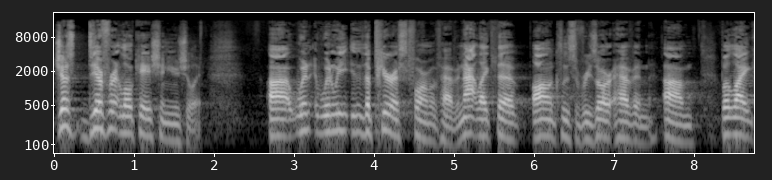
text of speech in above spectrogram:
Just different location usually. Uh, when, when we, the purest form of heaven, not like the all inclusive resort heaven, um, but like,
